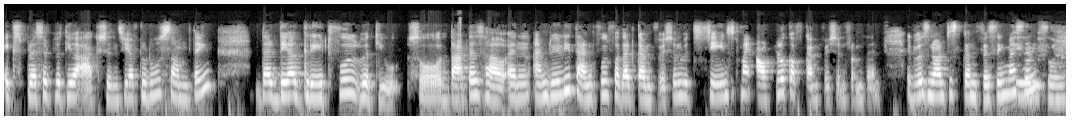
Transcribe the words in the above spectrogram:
express it with your actions you have to do something that they are grateful with you so that is how and i'm really thankful for that confession which changed my outlook of confession from then it was not just confessing my sins Beautiful.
